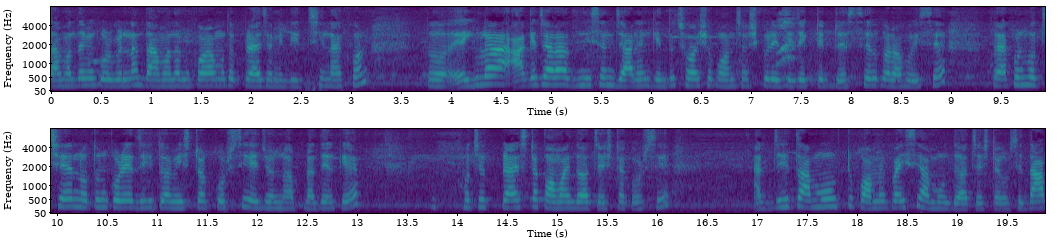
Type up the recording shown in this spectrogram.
দামাদামি করবেন না। দামাদামি করার মতো প্রাইস আমি দিচ্ছি না এখন। তো এইগুলো আগে যারা নিছেন জানেন কিন্তু ছয়শো পঞ্চাশ করে রিজেক্টেড ড্রেস সেল করা হয়েছে। তো এখন হচ্ছে নতুন করে যেহেতু আমি স্টক করছি এই জন্য আপনাদেরকে হচ্ছে প্রাইসটা কমায় দেওয়ার চেষ্টা করছি। আর যেহেতু আম্মু একটু কমে পাইছি, আম্মু দেওয়ার চেষ্টা করছি। দাম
